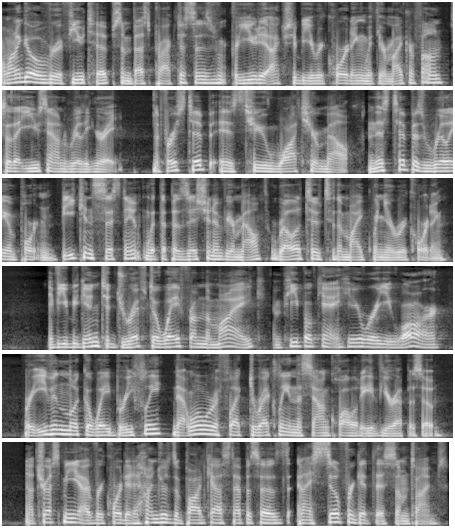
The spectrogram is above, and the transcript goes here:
I want to go over a few tips and best practices for you to actually be recording with your microphone so that you sound really great. The first tip is to watch your mouth. And this tip is really important. Be consistent with the position of your mouth relative to the mic when you're recording. If you begin to drift away from the mic and people can't hear where you are, or even look away briefly, that will reflect directly in the sound quality of your episode. Now, trust me, I've recorded hundreds of podcast episodes and I still forget this sometimes.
